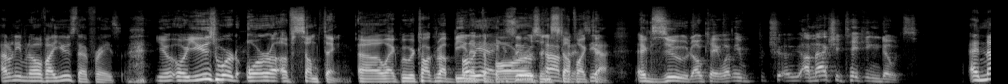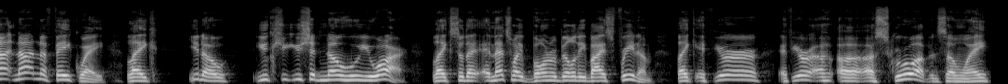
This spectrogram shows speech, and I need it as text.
I don't even know if I use that phrase. You or you use the word aura of something, uh, like we were talking about being Oh, at yeah, the bars and stuff like confidence, that. Exude. Okay, let me. I'm actually taking notes. and not not in a fake way. Like you know, you you should know who you are. Like so that, and that's why vulnerability buys freedom. Like if you're if you're a, a, a screw up in some way,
